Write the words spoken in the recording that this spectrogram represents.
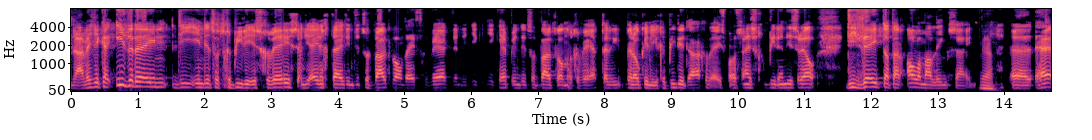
Nou, weet je, kijk, iedereen die in dit soort gebieden is geweest en die enige tijd in dit soort buitenlanden heeft gewerkt, en ik, ik heb in dit soort buitenlanden gewerkt en ik ben ook in die gebieden daar geweest, Palestijnse gebieden in Israël, die weet dat daar allemaal links zijn. Ja. Uh, hè,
